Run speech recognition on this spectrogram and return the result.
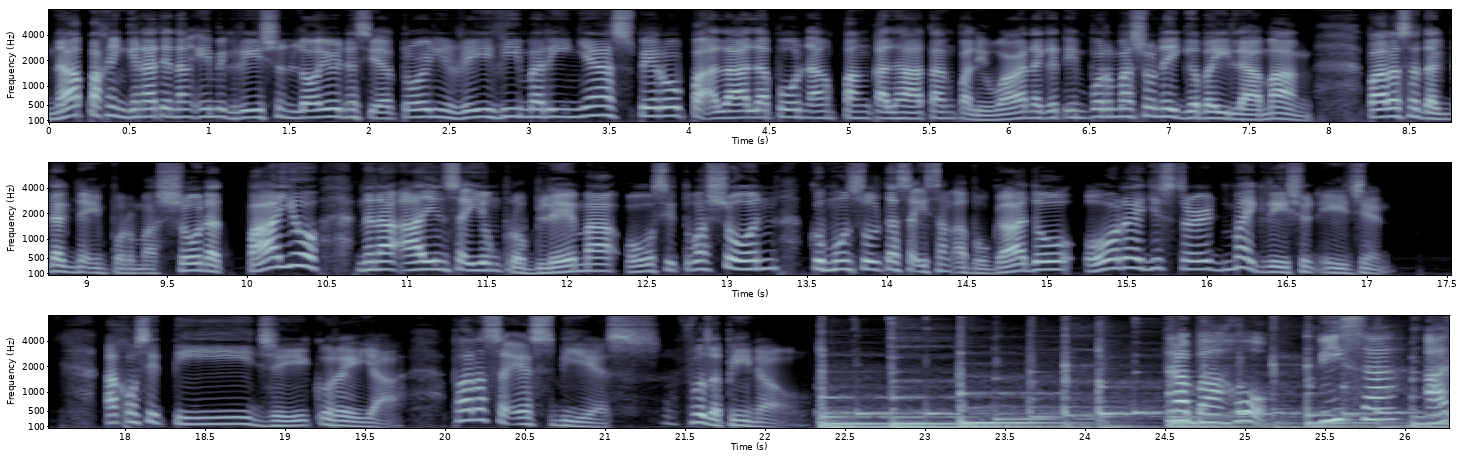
Napakinggan natin ang immigration lawyer na si Attorney Ray V. Marinas pero paalala po na ang pangkalahatang paliwanag at impormasyon ay gabay lamang. Para sa dagdag na impormasyon at payo na naayon sa iyong problema o sitwasyon, kumonsulta sa isang abogado o registered migration agent. Ako si TJ Korea para sa SBS Filipino. Trabaho, visa at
